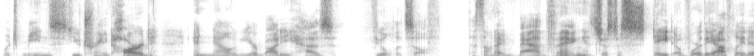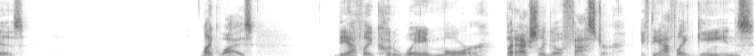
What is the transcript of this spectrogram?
which means you trained hard and now your body has fueled itself. That's not a bad thing, it's just a state of where the athlete is. Likewise, the athlete could weigh more, but actually go faster. If the athlete gains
